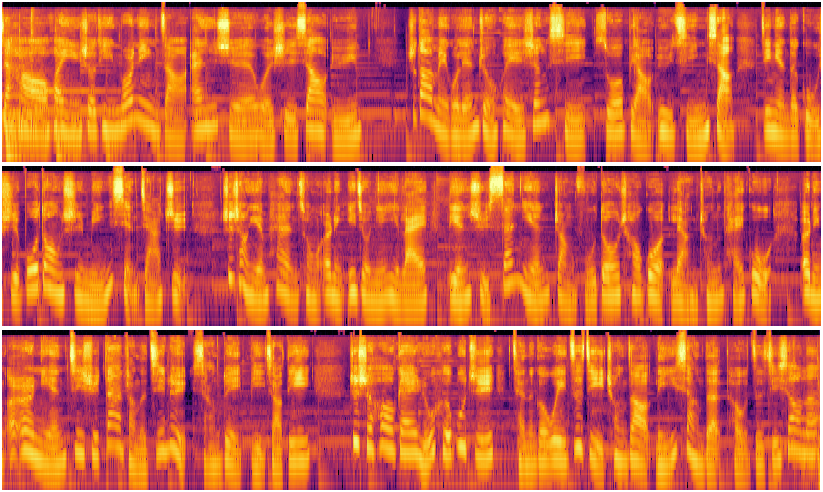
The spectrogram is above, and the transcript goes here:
大家好，欢迎收听 Morning 早安学，我是笑鱼。受到美国联准会升息缩表预期影响，今年的股市波动是明显加剧。市场研判，从二零一九年以来，连续三年涨幅都超过两成的台股，二零二二年继续大涨的几率相对比较低。这时候该如何布局，才能够为自己创造理想的投资绩效呢？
